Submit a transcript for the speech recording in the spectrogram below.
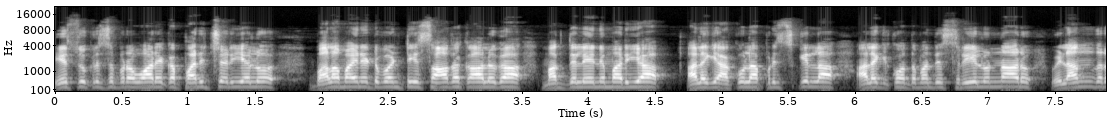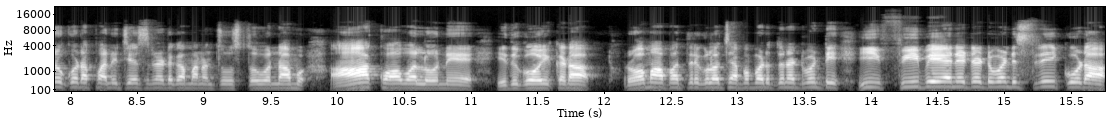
యేసుక్రీస్తు వారి యొక్క పరిచర్యలో బలమైనటువంటి సాధకాలుగా మగ్ధలేని మరియా అలాగే అకుల ప్రిస్కిల్లా అలాగే కొంతమంది స్త్రీలు ఉన్నారు వీళ్ళందరూ కూడా పనిచేసినట్టుగా మనం చూస్తూ ఉన్నాము. ఆ కోవలోనే ఇదిగో ఇక్కడ రోమా పత్రికలో చెప్పబడుతున్నటువంటి ఈ ఫీబే అనేటటువంటి స్త్రీ కూడా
